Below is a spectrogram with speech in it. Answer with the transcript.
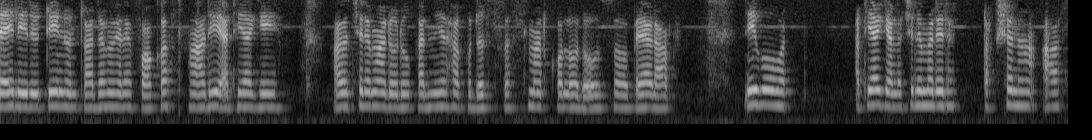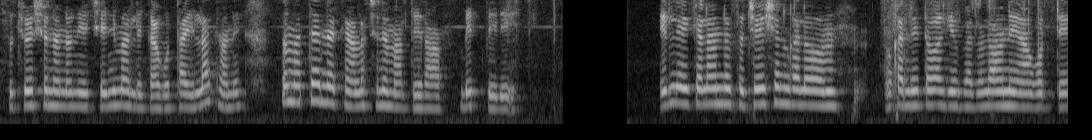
ಡೈಲಿ ರುಟೀನ್ ಉಂಟು. ಅದರ ಮೇಲೆ ಫೋಕಸ್ ಮಾಡಿ, ಅತಿಯಾಗಿ ಆಲೋಚನೆ ಮಾಡೋದು, ಕಣ್ಣೀರು ಹಾಕೋದು ಸ್ಟ್ರೆಸ್ ಮಾಡ್ಕೊಳ್ಳೋದು ಸೊ ಬೇಡ. ನೀವು ಅತಿಯಾಗಿ ಆಲೋಚನೆ ಮಾಡಿದ ತಕ್ಷಣ ಆ ಸಿಚುವೇಶನನ್ನು ನೀವು ಚೇಂಜ್ ಮಾಡಲಿಕ್ಕಾಗುತ್ತಾ ಇಲ್ಲ ತಾನೇ. ಸೊ ಮತ್ತೆ ಅನ್ನಕ್ಕೆ ಆಲೋಚನೆ ಮಾಡ್ತೀರಾ? ಬಿಟ್ಬಿಡಿ. ಇಲ್ಲಿ ಕೆಲವೊಂದು ಸಿಚುವೇಶನ್ಗಳು ಖಂಡಿತವಾಗಿ ಬದಲಾವಣೆ ಆಗುತ್ತೆ.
